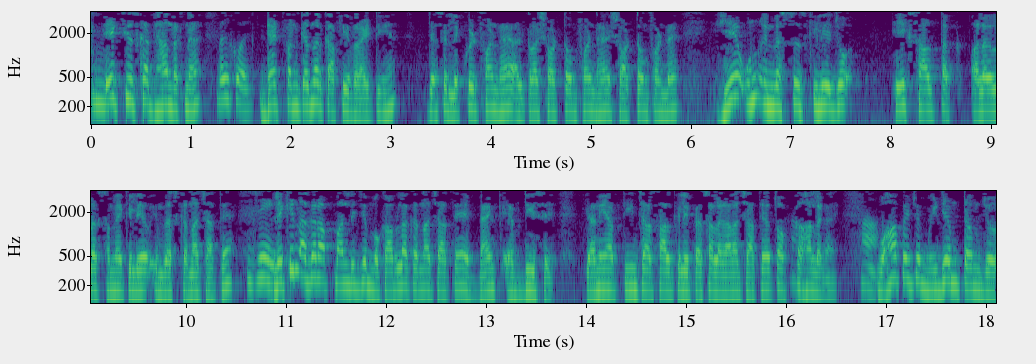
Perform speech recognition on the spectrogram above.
हम्म। एक चीज़ का ध्यान रखना है। बिल्कुल। डेट फंड के अंदर काफ़ी वैरायटी है। जैसे लिक्विड फंड है अल्ट्रा शॉर्ट टर्म फंड है शॉर्ट टर्म फंड है ये उन इन्वेस्टर्स के लिए जो एक साल तक अलग अलग समय के लिए इन्वेस्ट करना चाहते हैं लेकिन अगर आप मान लीजिए मुकाबला करना चाहते हैं बैंक एफडी से यानी आप तीन चार साल के लिए पैसा लगाना चाहते हैं तो आप हाँ। कहाँ लगाएँ हाँ। वहाँ पे जो मीडियम टर्म जो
